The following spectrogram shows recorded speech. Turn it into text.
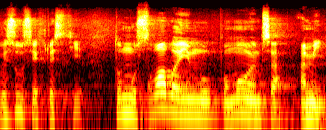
в Ісусі Христі. Тому слава йому, помолимося. Амінь.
